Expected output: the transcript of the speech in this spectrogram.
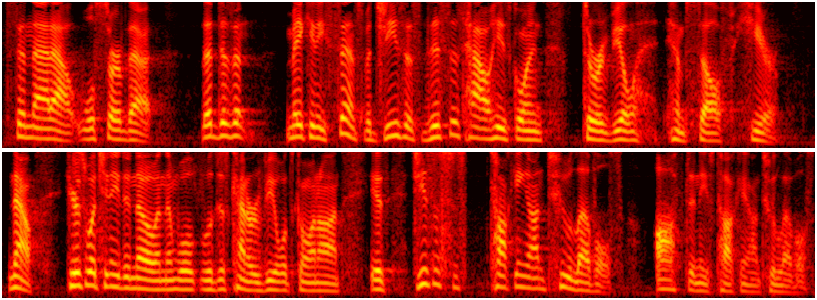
send that out, we'll serve that? That doesn't make any sense, but Jesus, this is how he's going to reveal himself here. Now, here's what you need to know, and then we'll, we'll just kind of reveal what's going on, is Jesus is talking on two levels. Often he's talking on two levels.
